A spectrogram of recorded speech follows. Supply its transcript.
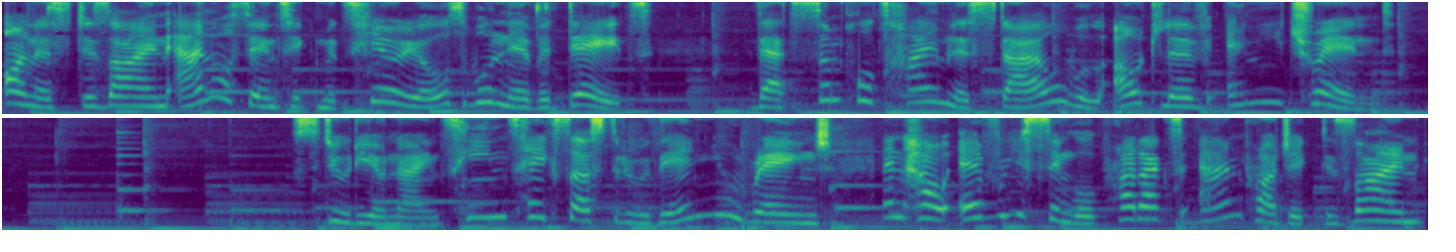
Honest design and authentic materials will never date. That simple timeless style will outlive any trend. Studio 19 takes us through their new range and how every single product and project design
